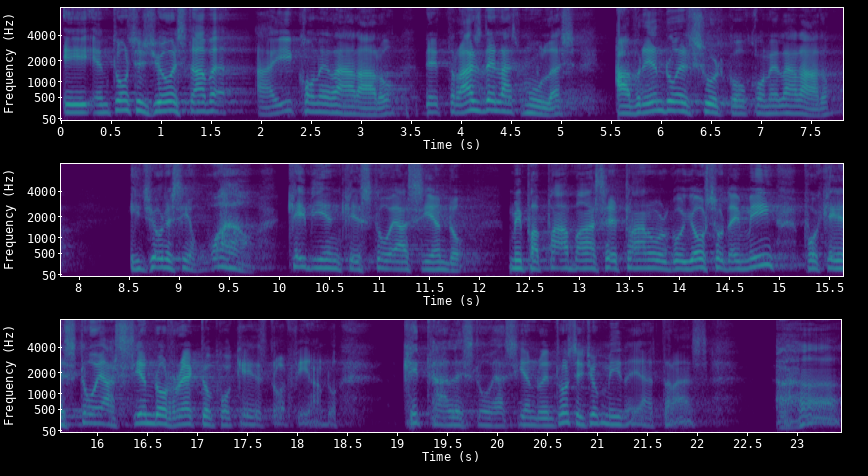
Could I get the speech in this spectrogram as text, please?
Y entonces yo estaba ahí con el arado, detrás de las mulas, abriendo el surco con el arado. Y yo decía, wow, qué bien que estoy haciendo. Mi papá va a ser tan orgulloso de mí porque estoy haciendo recto, porque estoy fiando. ¿Qué tal estoy haciendo? Entonces yo miré atrás. Ajá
